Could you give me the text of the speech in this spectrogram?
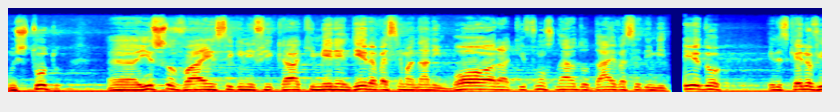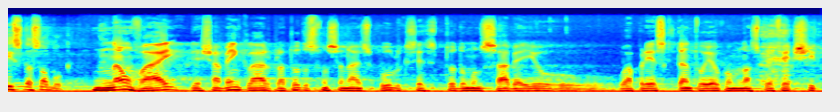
um estudo, é, isso vai significar que merendeira vai ser mandada embora, que funcionário do DAI vai ser demitido. Eles querem ouvir isso da sua boca. Não vai, deixar bem claro para todos os funcionários públicos, todo mundo sabe aí o, o, o apreço que tanto eu como o nosso prefeito Chico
